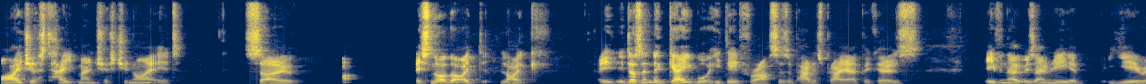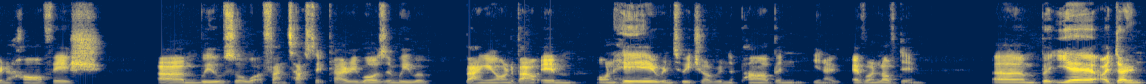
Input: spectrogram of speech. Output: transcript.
I just hate Manchester United. So it's not that I like. It, it, doesn't negate what he did for us as a Palace player because even though it was only a year and a half ish, um, we all saw what a fantastic player he was, and we were banging on about him on here and to each other in the pub, and you know everyone loved him. Um, but yeah, I don't.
